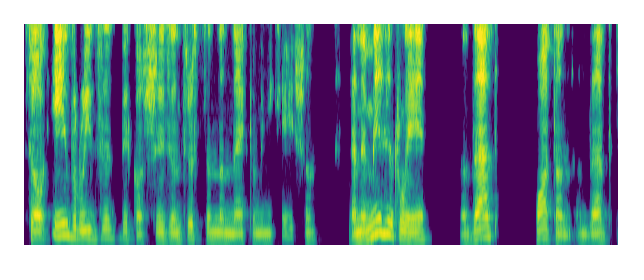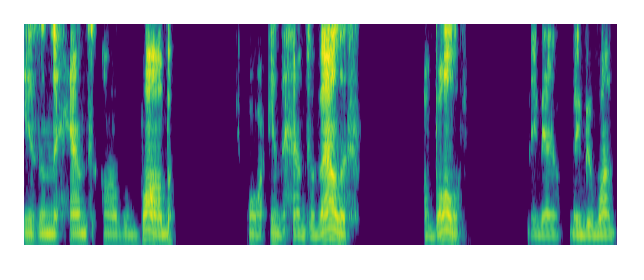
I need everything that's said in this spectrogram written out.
So Eve reads it because she's interested in their communication, and immediately that photon that is in the hands of Bob, or in the hands of Alice, or both, maybe maybe one,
